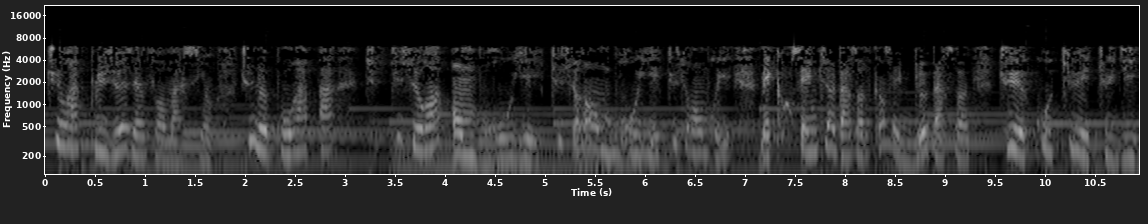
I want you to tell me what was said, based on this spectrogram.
tu auras plusieurs informations. Tu ne pourras pas, tu, tu seras embrouillé, tu seras embrouillé, tu seras embrouillé. Mais quand c'est une seule personne, quand c'est deux personnes, tu écoutes, tu étudies,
